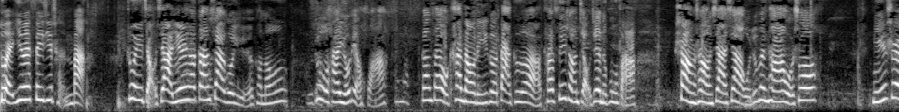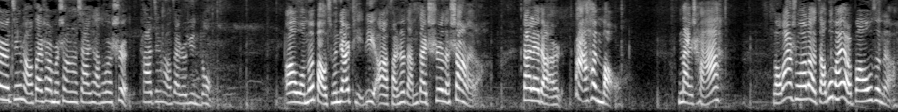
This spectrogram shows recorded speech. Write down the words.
对，因为飞机沉吧，注意脚下，因为它刚下过雨，可能路还有点滑。刚才我看到了一个大哥啊，他非常矫健的步伐，上上下下，我就问他，我说：“您是经常在上面上上下下？”他说是，他经常在这运动。啊，我们保存点体力啊，反正咱们带吃的上来了，带来点大汉堡、奶茶。老爸说了，咋不买点包子呢？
